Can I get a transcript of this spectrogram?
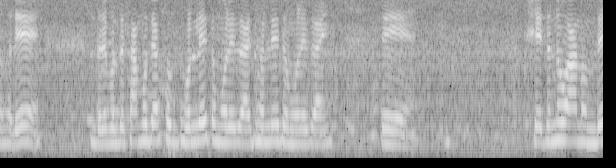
ধরে ধরে বলতে, সামু দেখো, ধরলেই তো মরে যায়, ধরলেই তো মরে যায়। তে সেই জন্য ও আনন্দে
